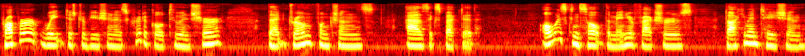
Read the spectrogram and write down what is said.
Proper weight distribution is critical to ensure that drone functions as expected. Always consult the manufacturer's documentation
